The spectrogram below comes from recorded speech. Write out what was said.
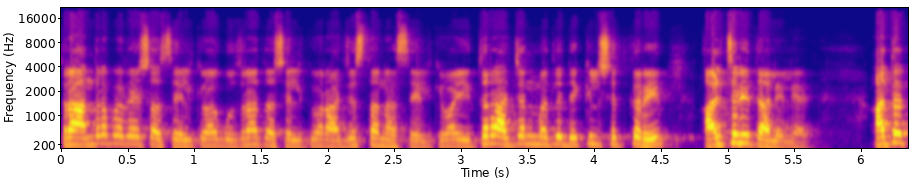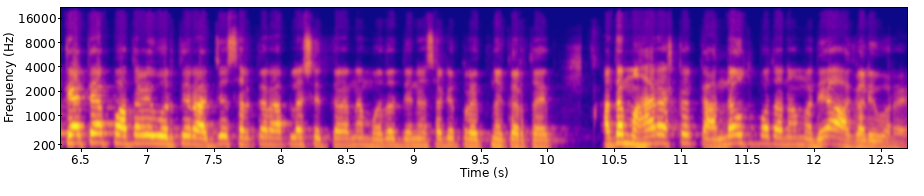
तर आंध्र प्रदेश असेल किंवा गुजरात असेल किंवा राजस्थान असेल किंवा इतर राज्यांमधले देखील शेतकरी अडचणीत आलेले आहेत. आता त्या त्या पातळीवरती राज्य सरकार आपल्या शेतकऱ्यांना मदत देण्यासाठी प्रयत्न करत आहेत आता महाराष्ट्र कांदा उत्पादनामध्ये आघाडीवर आहे.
